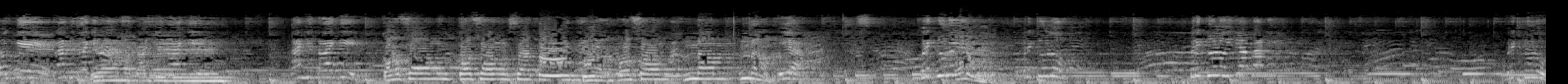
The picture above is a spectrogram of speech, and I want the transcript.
Oke, lanjut lagi ya mas. Lanjut lagi. makasih Lanjut lagi. kosong kosong satu dua kosong enam enam Iya. Break dulu ya. Break dulu. Break dulu ini apa nih? Break dulu.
